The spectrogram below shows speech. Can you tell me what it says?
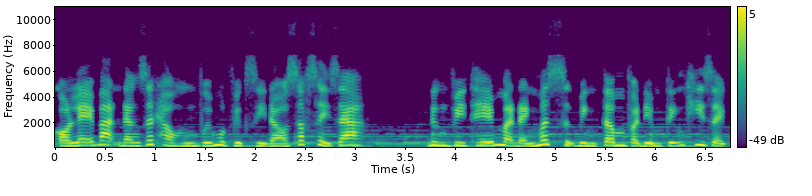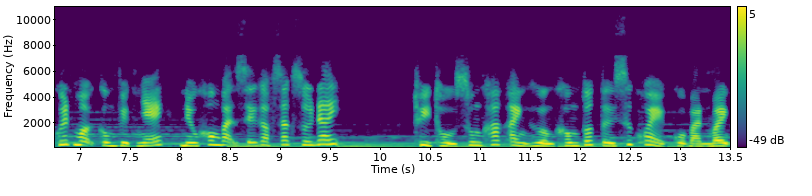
có lẽ bạn đang rất hào hứng với một việc gì đó sắp xảy ra. Đừng vì thế mà đánh mất sự bình tâm và điềm tĩnh khi giải quyết mọi công việc nhé, nếu không bạn sẽ gặp rắc rối đấy. Thủy thổ xung khắc ảnh hưởng không tốt tới sức khỏe của bản mệnh,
